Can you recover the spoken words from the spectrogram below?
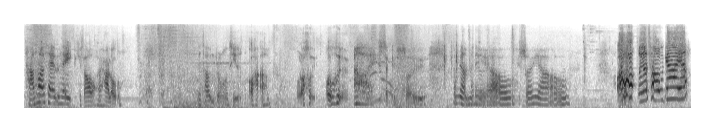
行开车唔起，其实我落去下路。你走住中路先，我行，好啦去，我唉食啲水，今日未有水有。啊！我有臭街啊！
